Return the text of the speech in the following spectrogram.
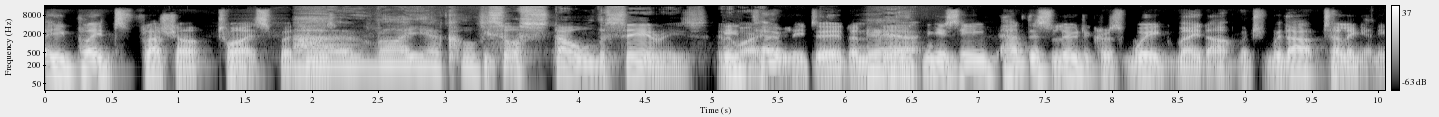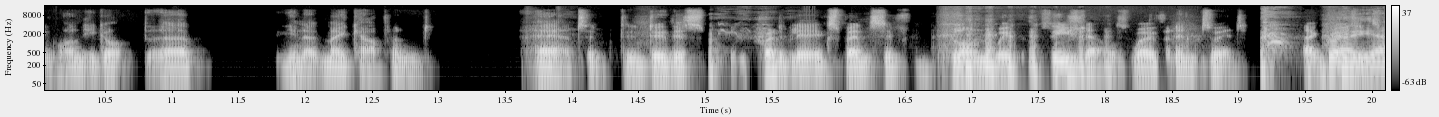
He played Flashheart twice, but he was. Oh right, yeah, of course. He sort of stole the series in He a way. totally did, and Yeah. the thing is, he had this ludicrous wig made up, which, without telling anyone, he got, uh, you know, makeup and hair to, to do this incredibly expensive blonde wig with seashells woven into it at oh, great Oh, yeah.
